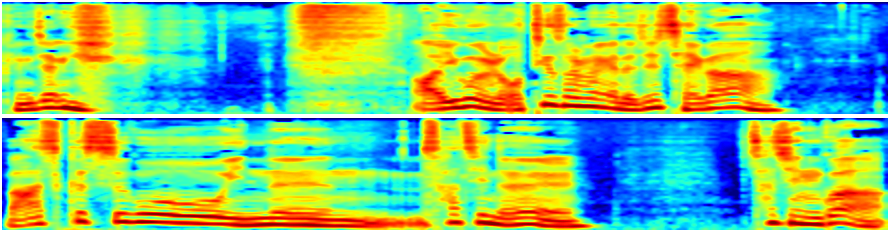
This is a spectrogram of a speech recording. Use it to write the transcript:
굉장히, 아, 이걸 어떻게 설명해야 되지? 제가 마스크 쓰고 있는 사진을, 사진과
